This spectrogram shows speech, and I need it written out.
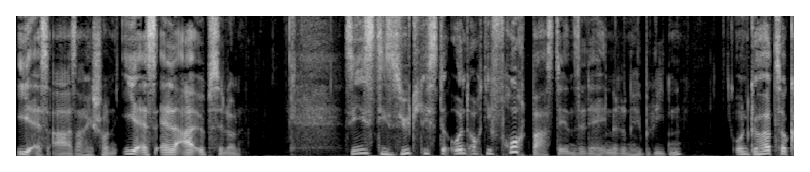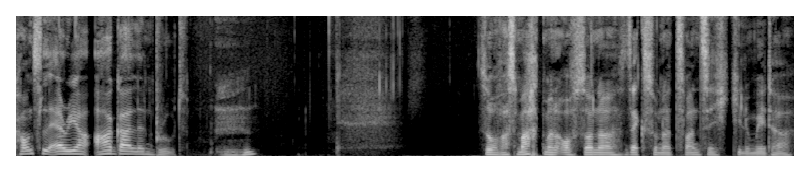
ISA, sag ich schon, ISLAY. Sie ist die südlichste und auch die fruchtbarste Insel der inneren Hybriden und gehört zur Council Area Argyll and Brood. Mhm. So, was macht man auf so einer 620 Kilometer,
